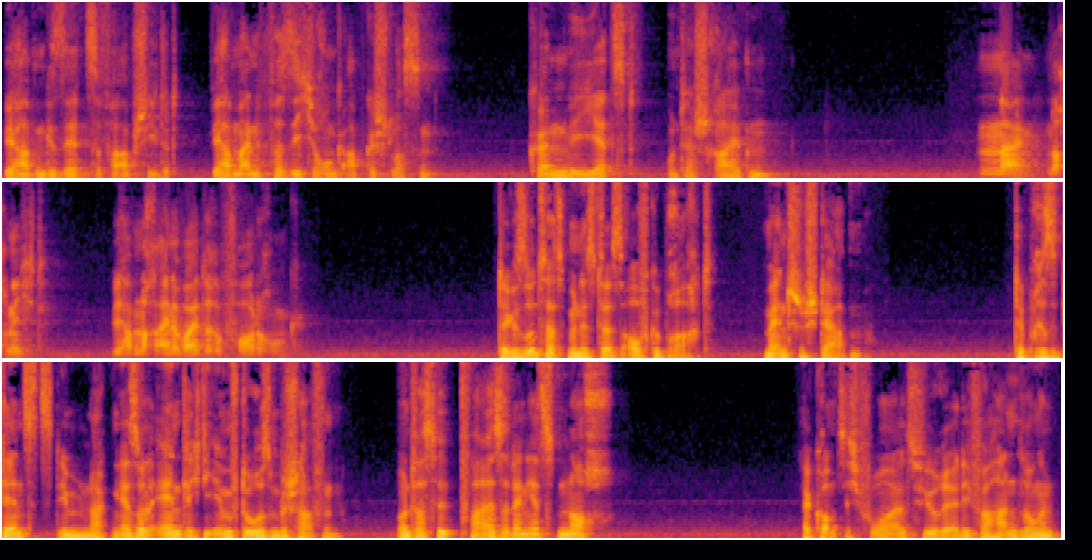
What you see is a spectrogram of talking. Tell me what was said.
wir haben Gesetze verabschiedet, wir haben eine Versicherung abgeschlossen. Können wir jetzt unterschreiben? Nein, noch nicht. Wir haben noch eine weitere Forderung. Der Gesundheitsminister ist aufgebracht. Menschen sterben. Der Präsident sitzt ihm im Nacken. Er soll endlich die Impfdosen beschaffen. Und was will Pfizer denn jetzt noch? Er kommt sich vor, als führe er die Verhandlungen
